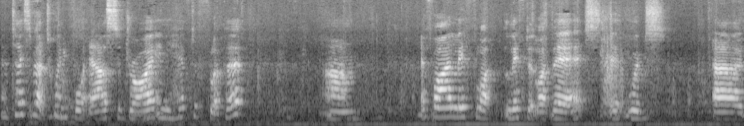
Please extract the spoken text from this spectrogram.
And it takes about 24 hours to dry, and you have to flip it. Um, if I left like left it like that, it would uh,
